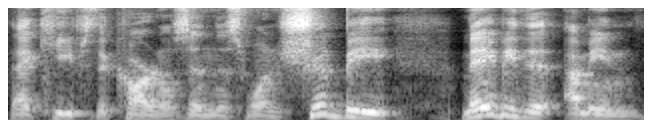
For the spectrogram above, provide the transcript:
that keeps the Cardinals in this one. Should be maybe the I mean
